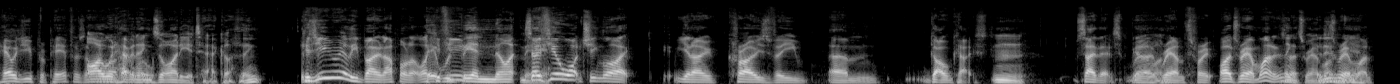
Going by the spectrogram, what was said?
how would you prepare for something I would like have an anxiety attack. I think Because you really bone up on it. Like It would you- be a nightmare. So if you're watching like you know Crows v um, Gold Coast, say that's you know, round three. Oh, it's round one, isn't it? it's round It is one, round yeah. one.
